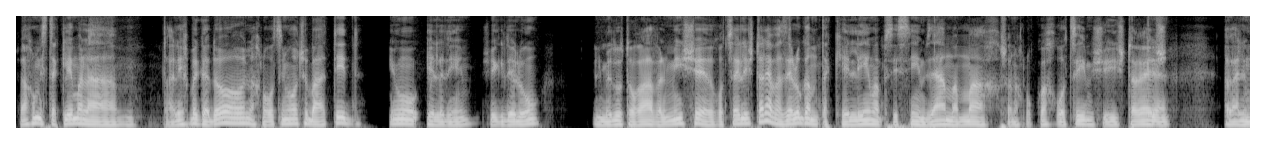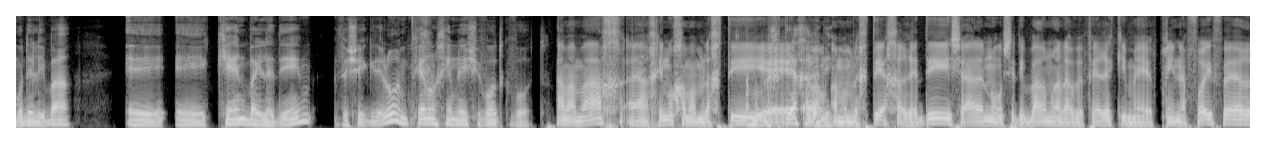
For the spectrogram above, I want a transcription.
כשאנחנו מסתכלים על התהליך בגדול, אנחנו רוצים לראות שבעתיד יהיו ילדים שיגדלו, ילמדו תורה, אבל מי שרוצה להשתלב, אז יהיו לו גם את הכלים הבסיסיים, זה הממ"ח שאנחנו כל כך רוצים שישתרש, כן. אבל לימודי ליבה, אה, אה, כן בילדים, ושיגדלו הם כן הולכים לישיבות גבוהות. הממ"ח, החינוך הממלכתי, הממלכתי אה, החרדי. הממלכתי החרדי, שהיה לנו, שדיברנו עליו בפרק עם אה, פנינה פויפר,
